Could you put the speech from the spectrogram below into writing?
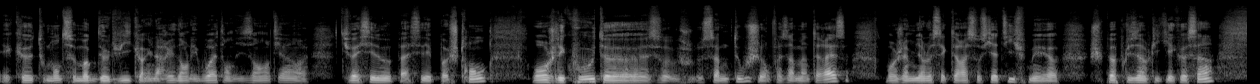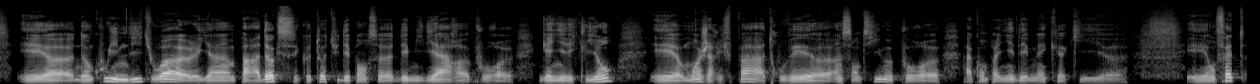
et que tout le monde se moque de lui quand il arrive dans les boîtes en disant tiens tu vas essayer de me passer des pochetrons. Bon je l'écoute, euh, ça me touche, enfin ça m'intéresse. Bon j'aime bien le secteur associatif mais euh, je suis pas plus impliqué que ça. Et d'un coup il me dit tu vois il y a un paradoxe c'est que toi tu dépenses des milliards pour gagner des clients et moi j'arrive pas à trouver un centime pour accompagner des mecs qui et en fait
